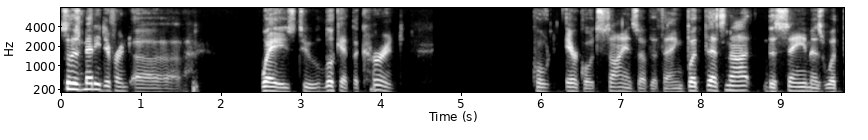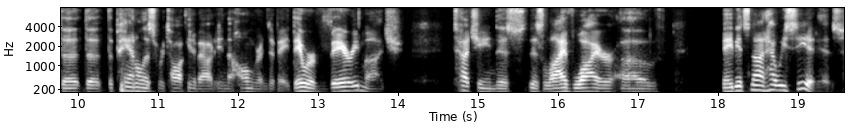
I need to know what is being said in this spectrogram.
So there's many different uh, ways to look at the current quote air quotes science of the thing but that's not the same as what the the, the panelists were talking about in the Holmgren debate they were very much touching this this live wire of maybe it's not how we see it is.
